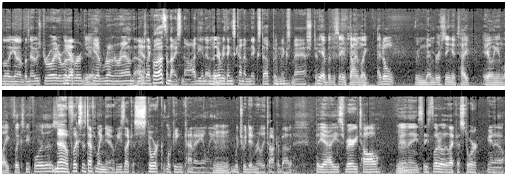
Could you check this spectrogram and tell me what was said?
the you know the nose droid or whatever Yeah. he had running around. I Yeah. was like, well, that's a nice nod. You know that Mm. everything's kind of mixed up and Mhm. mixed mashed. And Yeah, but at the same time, like I don't remember seeing a type alien like Flix before this. No, Flix is definitely new. He's like a stork-looking kind of alien, Mhm. which we didn't really talk about it. But yeah, he's very tall, Mm. and then he's, he's literally like a stork. You know,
